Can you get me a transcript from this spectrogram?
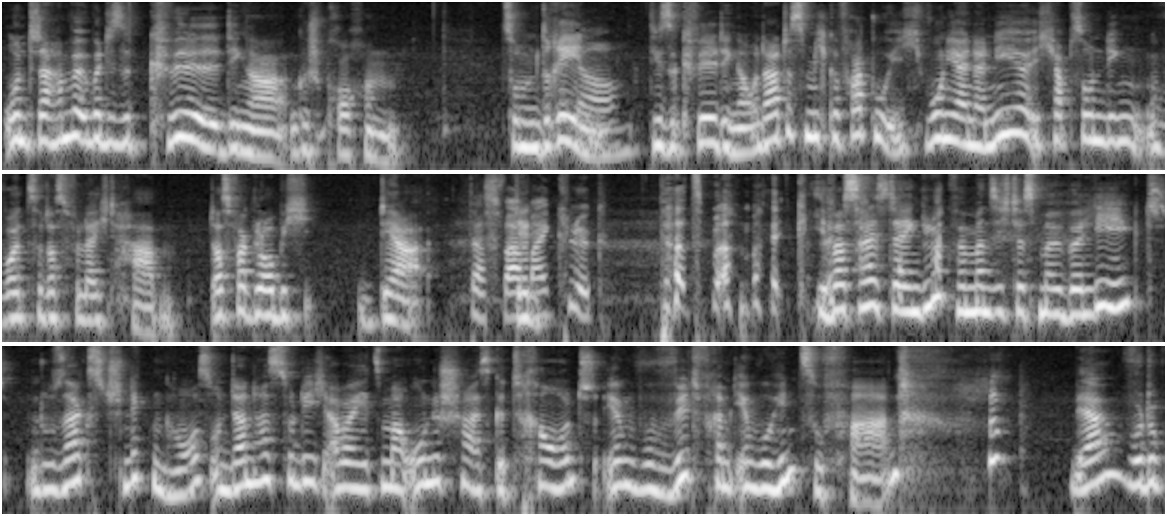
und da haben wir über diese Quill-Dinger gesprochen. Zum Drehen, Genau. diese Quilldinger. Und da hattest du mich gefragt, du, ich wohne ja in der Nähe, ich habe so ein Ding, wolltest du das vielleicht haben? Das war, glaube ich, der das war Der- mein Glück. Das war mein Glück. Was heißt dein Glück, wenn man sich das mal überlegt? Du sagst Schneckenhaus und dann hast du dich aber jetzt mal ohne Scheiß getraut, irgendwo wildfremd irgendwo hinzufahren. ja, wo du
